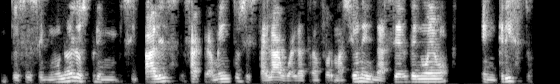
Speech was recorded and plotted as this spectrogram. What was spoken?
Entonces, en uno de los principales sacramentos está el agua, la transformación, el nacer de nuevo en Cristo.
